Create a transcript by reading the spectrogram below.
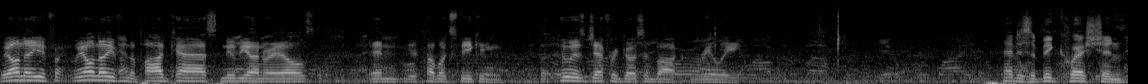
We all know you. From, we all know you from the podcast Nuby on Rails, and your public speaking. But who is Geoffrey Grosenbach really? That is a big question.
